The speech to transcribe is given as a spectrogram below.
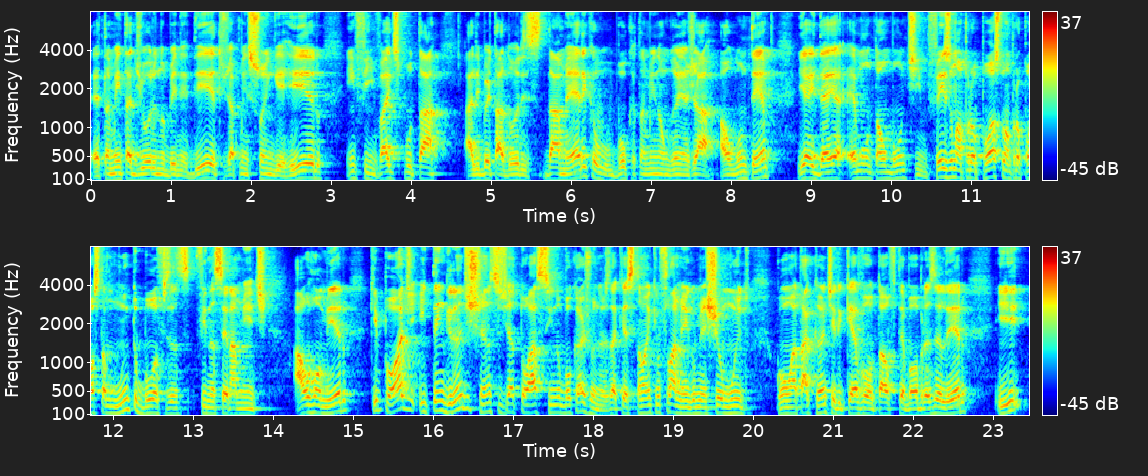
é, também está de olho no Benedetto, já pensou em Guerreiro, enfim, vai disputar a Libertadores da América, o Boca também não ganha já há algum tempo, e a ideia é montar um bom time. Fez uma proposta, uma proposta muito boa financeiramente ao Romero, que pode e tem grandes chances de atuar sim no Boca Juniors. A questão é que o Flamengo mexeu muito com o atacante, ele quer voltar ao futebol brasileiro e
